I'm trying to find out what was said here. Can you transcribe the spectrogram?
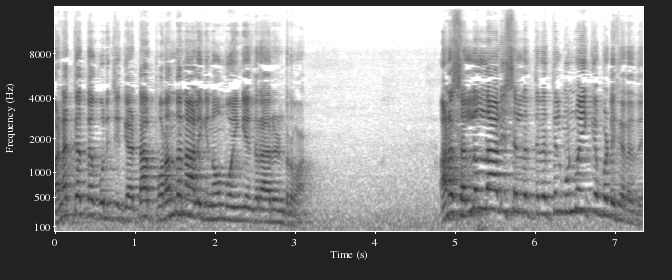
வணக்கத்தை குறித்து கேட்டா பிறந்த நாளைக்கு நோன்பு வைங்கிறாருன்றவான் ஆனால் செல்லல்லா அலி செல்லத்திடத்தில் முன்வைக்கப்படுகிறது.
